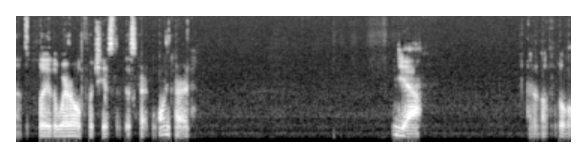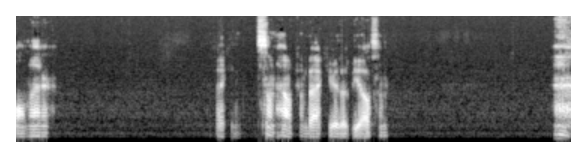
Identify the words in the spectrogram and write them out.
Let's play the werewolf, which he has to discard one card. Yeah. I don't know if it'll all matter. If I can somehow come back here, that'd be awesome. this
